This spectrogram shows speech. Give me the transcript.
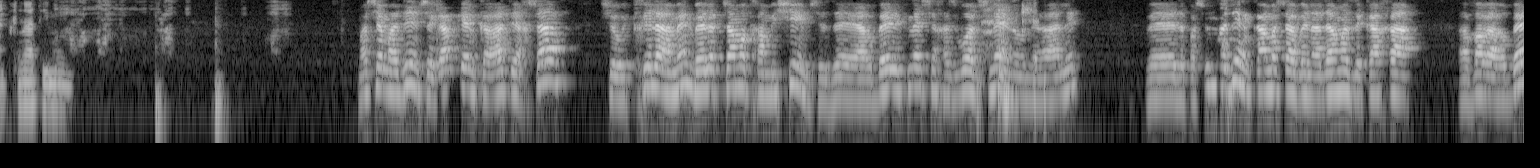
מבחינת אימון. מה שמדהים שגם כן קראתי עכשיו שהוא התחיל לאמן ב-1950 שזה הרבה לפני שחשבו על שנינו. נראה לי וזה פשוט מדהים כמה שהבן אדם הזה ככה עבר הרבה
